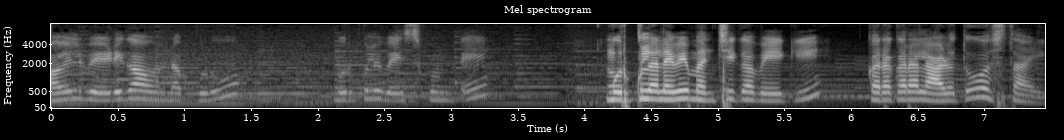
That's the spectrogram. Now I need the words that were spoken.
ఆయిల్ వేడిగా ఉన్నప్పుడు మురుకులు వేసుకుంటే మురుకులు అనేవి మంచిగా వేగి కరకరలాడుతూ వస్తాయి.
